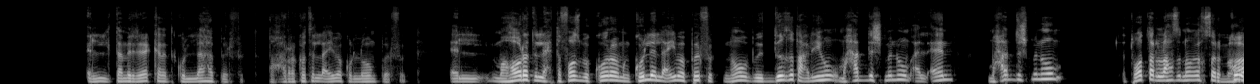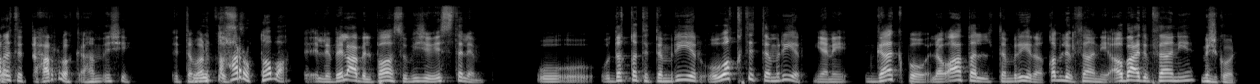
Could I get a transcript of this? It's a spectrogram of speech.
التمريرات كانت كلها perfect تحركات اللعيبة كلهم perfect مهارة الاحتفاظ بالكرة من كل اللعيبة perfect إن هو بيتضغط عليهم ومحدش منهم قلقان ومحدش منهم اتوتر لحظة إن هو يخسر الكرة مهارة التحرك أهم إشي. التمركز. والتحرك طبعا. اللي بيلعب ال pass وبيجي يستلم و- ودقة التمرير ووقت التمرير. يعني جاكبو لو أعطى التمريرة قبل بثانية أو بعد بثانية مش جول.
